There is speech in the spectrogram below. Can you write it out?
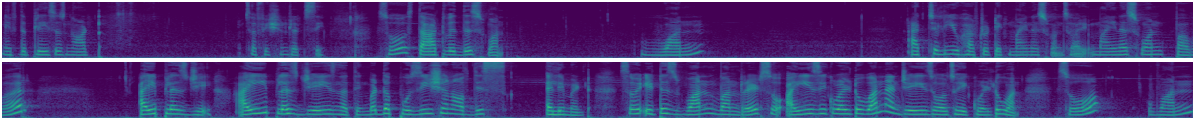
If the place is not sufficient let's see. So start with this one. One. Actually you have to take minus 1 sorry. Minus 1 power. I plus j. I plus j is nothing but the position of this element. So it is 1 1 right? So i is equal to 1 and j is also equal to 1 so 1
